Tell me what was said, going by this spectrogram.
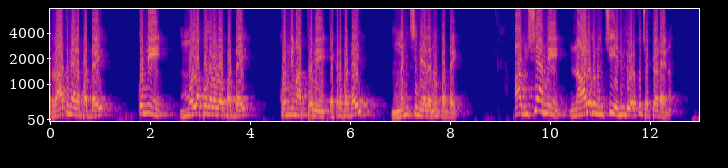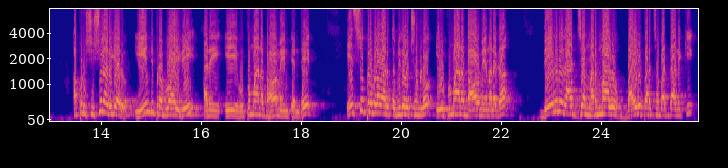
రాతి నేల పడ్డాయి కొన్ని ముళ్ళ పొదలలో పడ్డాయి కొన్ని మాత్రమే ఎక్కడ పడ్డాయి? మంచి నేలను పడ్డాయి. ఆ విషయాన్ని నాలుగు నుంచి ఎనిమిది వరకు చెప్పాడు ఆయన. అప్పుడు శిష్యులు అడిగారు ఏంటి ప్రభువా ఇది? అని ఈ ఉపమాన భావం ఏంటి అంటే యేసు ప్రభుల వారు తొమ్మిదో వచనంలో ఈ ఉపమాన భావం ఏమనగా దేవుని రాజ్య మర్మాలు బయలుపరచబడ్డానికి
